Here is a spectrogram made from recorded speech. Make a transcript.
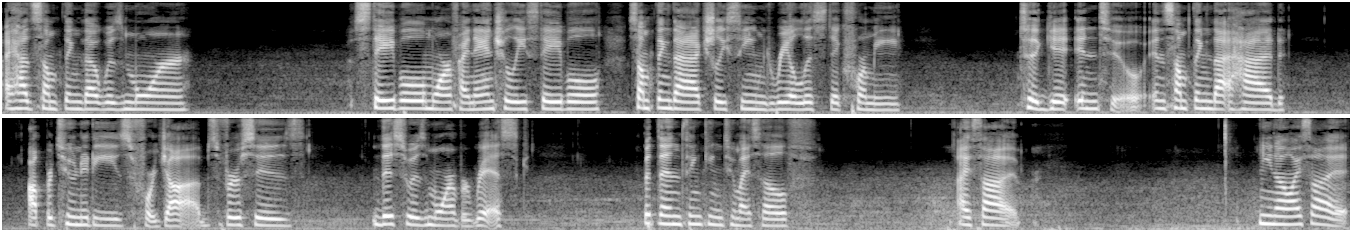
I had something that was more stable, more financially stable, something that actually seemed realistic for me to get into, and something that had opportunities for jobs versus this was more of a risk. But then thinking to myself, I thought, you know, I thought,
